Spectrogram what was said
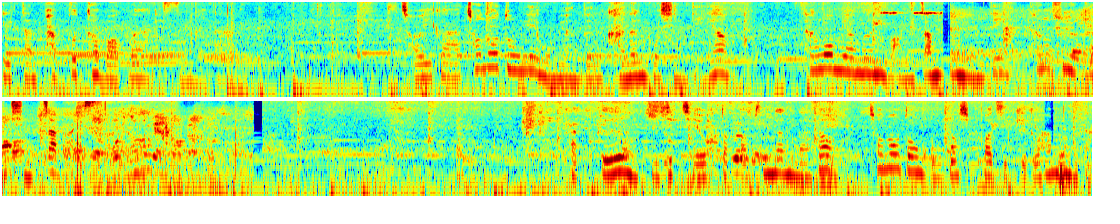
일단 밥부터 먹어야겠습니다. 저희가 천호동에 오면 늘 가는 곳인데요. 상호명은 왕짬뽕인데 탕수육이 진짜 맛있어요. 가끔 이 집 제육덮밥 생각나서 천호동 오고 싶어지기도 합니다.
